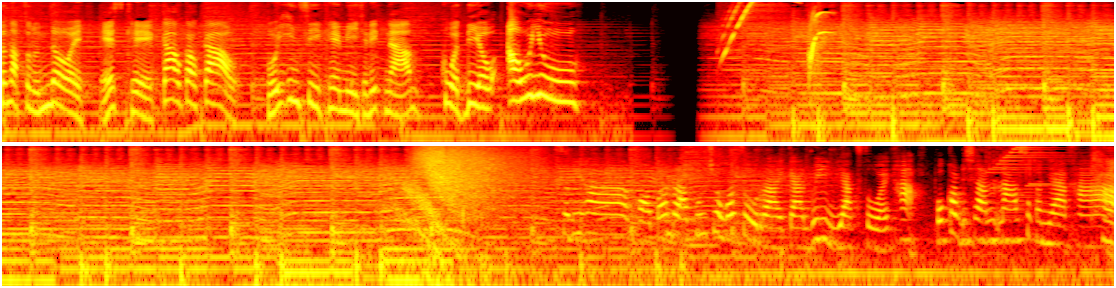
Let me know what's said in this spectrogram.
สนับสนุนโดย SK 999ปุ๋ยอินทรีย์เคมีชนิดน้ำ ขวดเดียวเอาอยู่ ชมเข้าสู่รายการผู้หญิงอยากสวยค่ะ พบกับดิฉันน้ำสุกัญญาค่ะ ค่ะ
